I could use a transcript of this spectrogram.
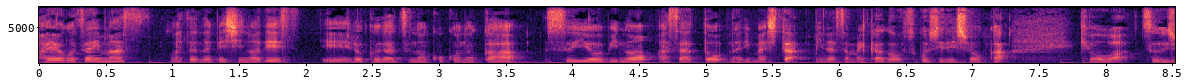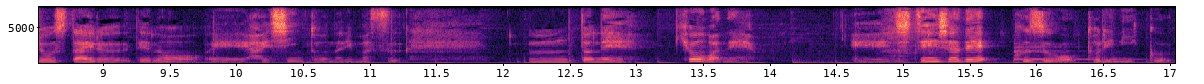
おはようございます。渡辺志乃です、えー、6月の9日水曜日の朝となりました。皆様いかがお過ごしでしょうか。今日は通常スタイルでの、えー、配信となります。うんとね今日はね、えー、自転車でクズを取りに行く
